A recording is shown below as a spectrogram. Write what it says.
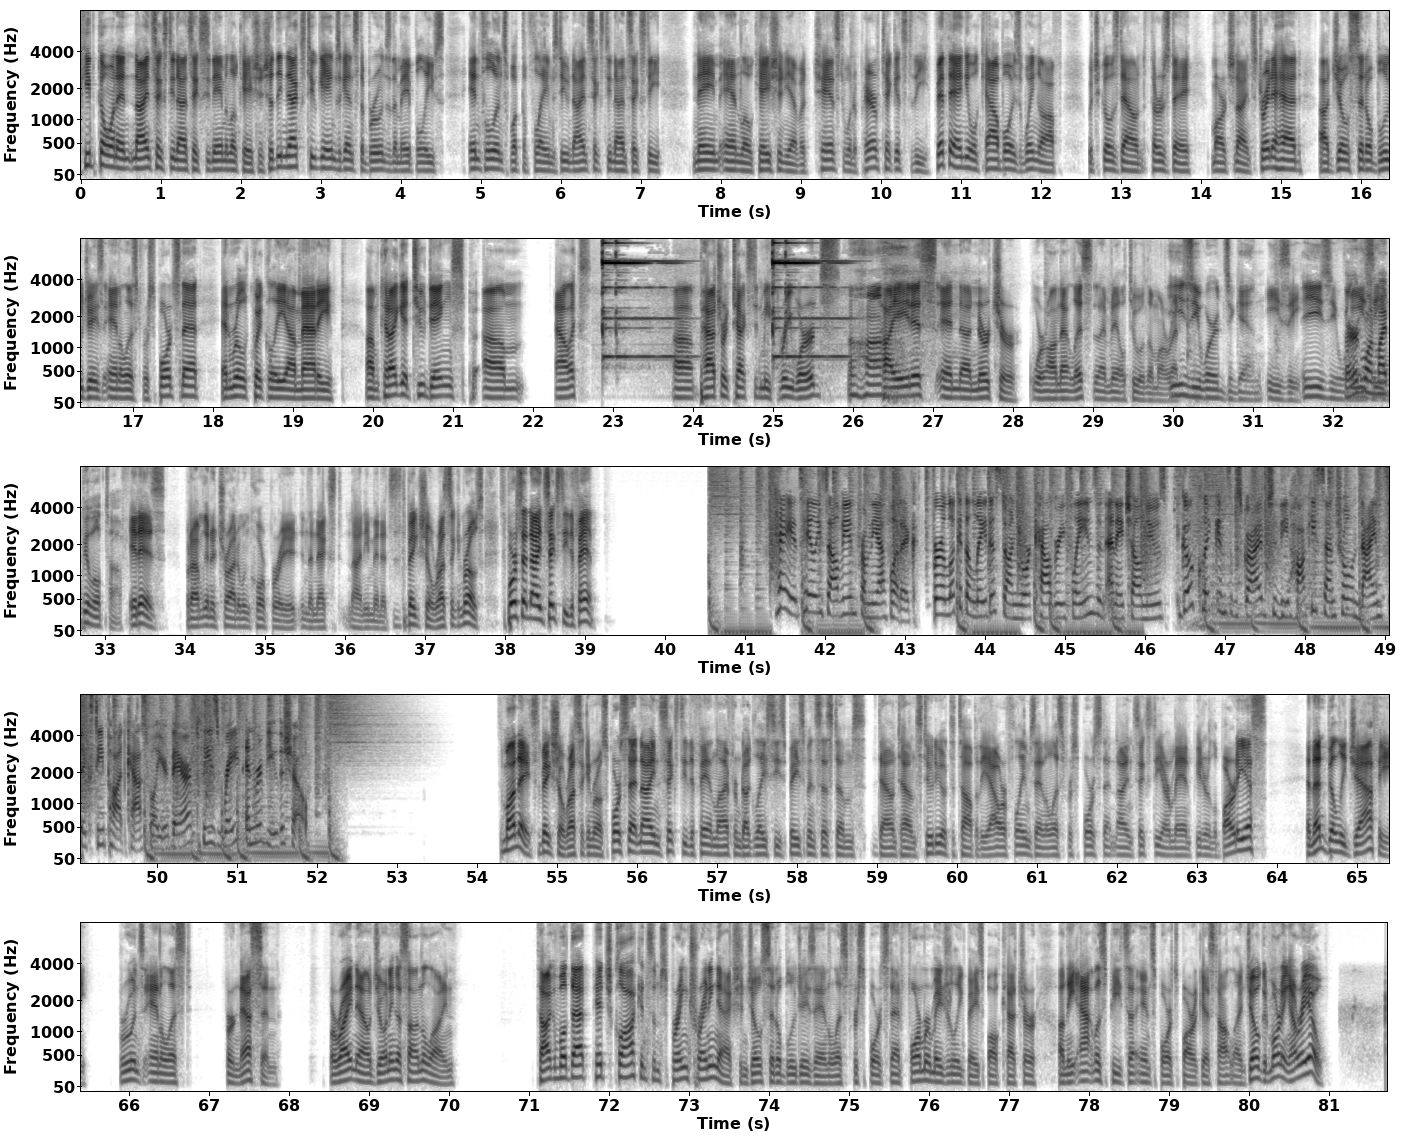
keep going in 960, 960 name and location. Should the next two games against the Bruins and the Maple Leafs influence what the Flames do? 960, 960 name and location. You have a chance to win a pair of tickets to the fifth annual Cowboys Wing Off, which goes down Thursday, March 9th. Straight ahead, uh, Joe Siddall, Blue Jays analyst for Sportsnet. And real quickly, uh, Maddie, um, can I get two dings, um, Alex? Uh, Patrick texted me three words. Uh huh. Hiatus and uh, nurture were on that list, and I've nailed two of them already. Easy words again. Easy. Easy words. Third one might be a little tough. It is, but I'm going to try to incorporate it in the next 90 minutes. It's the big show, Russick and Rose. Sportsnet 960, the fan. Hey, it's Hailey Salvian from The Athletic. For a look at the latest on your Calgary Flames and NHL news, go click and subscribe to the Hockey Central 960 podcast. While you're there, please rate and review the show. It's Monday. It's the big show, Russick and Rose. Sportsnet 960, the fan live from Doug Lacey's Basement Systems downtown studio at the top of the hour. Flames analyst for Sportsnet 960, our man Peter Loubardias. And then Billy Jaffe, Bruins analyst for NESN. But right now, joining us on the line, talk about that pitch clock and some spring training action. Joe Siddall, Blue Jays analyst for Sportsnet, former Major League Baseball catcher on the Atlas Pizza and Sports Bar guest hotline. Joe, good morning. How are you?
